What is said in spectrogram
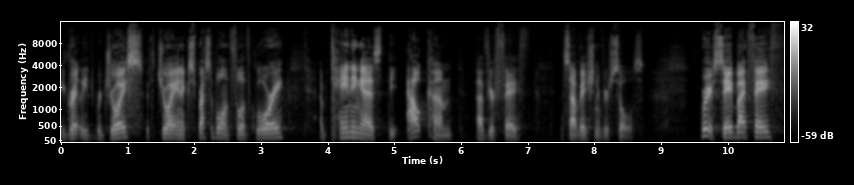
you greatly rejoice with joy inexpressible and full of glory, obtaining as the outcome of your faith the salvation of your souls. We are saved by faith.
